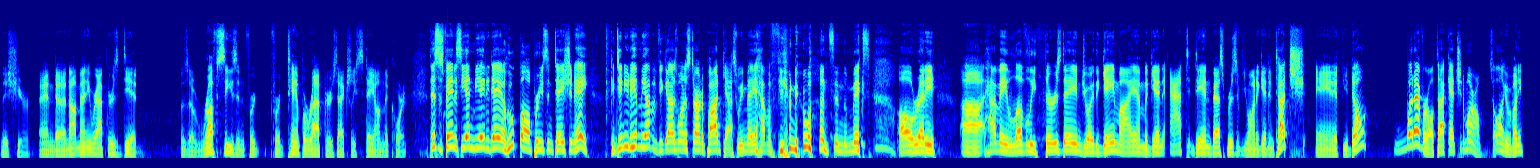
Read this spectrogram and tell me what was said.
this year, and uh, not many Raptors did. It was a rough season for, for Tampa Raptors to actually stay on the court. This is Fantasy NBA Today, a hoopball presentation. Hey, continue to hit me up if you guys want to start a podcast. We may have a few new ones in the mix already. Uh, have a lovely Thursday. Enjoy the game. I am again at Dan Besbris if you want to get in touch. And if you don't, whatever. I'll talk at you tomorrow. So long, everybody.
